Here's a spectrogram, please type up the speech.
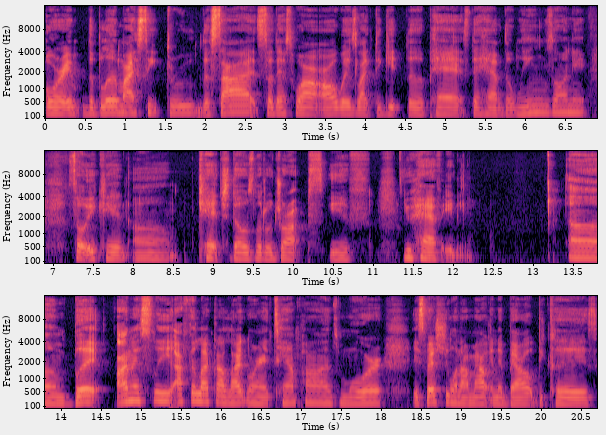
or it, the blood might seep through the sides. So that's why I always like to get the pads that have the wings on it so it can um, catch those little drops if you have any. Um, but honestly, I feel like I like wearing tampons more, especially when I'm out and about because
